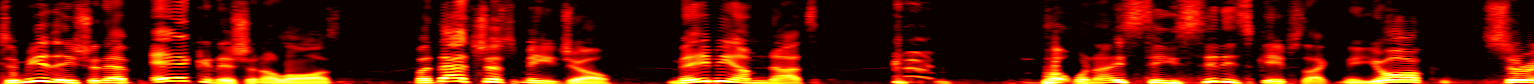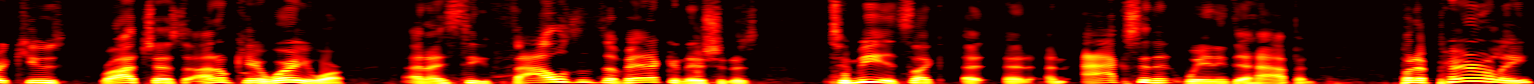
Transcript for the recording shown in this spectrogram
To me, they should have air conditioner laws. But that's just me, Joe. Maybe I'm nuts. but when I see cityscapes like New York, Syracuse, Rochester, I don't care where you are, and I see thousands of air conditioners, to me, it's like a, a- an accident waiting to happen. But apparently,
